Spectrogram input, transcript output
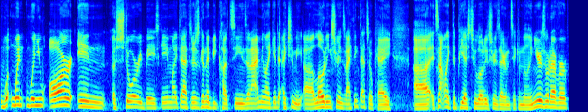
when when you are in a story based game like that, there's going to be cutscenes, and I mean like it excuse me, uh, loading screens, and I think that's okay. Uh, it's not like the PS2 loading screens are going to take a million years, or whatever.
